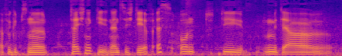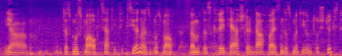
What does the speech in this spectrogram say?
Dafür gibt es eine Technik, die nennt sich DFS und die mit der, ja, das muss man auch zertifizieren, also muss man auch, wenn man das Gerät herstellt, nachweisen, dass man die unterstützt.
